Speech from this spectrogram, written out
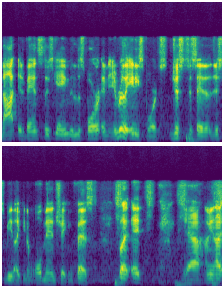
not advance this game in the sport and in really any sports. Just to say that, just to be like you know old man shaking fist. But it, yeah, I mean I.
